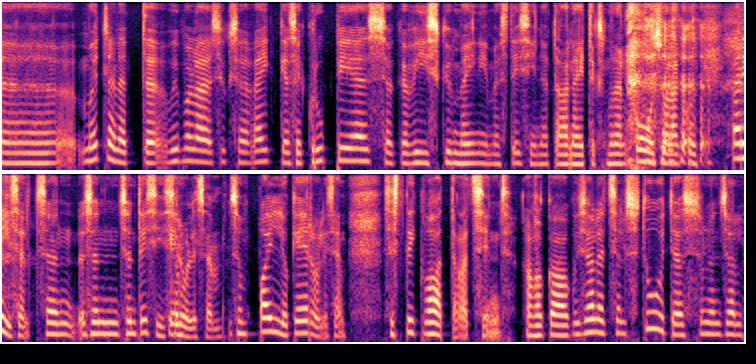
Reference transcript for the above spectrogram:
ma ütlen, et võib-olla niisuguse väikese grupi ees, niisugune viis-kümme inimest esineda näiteks mõnel koosolekul päriselt, see on, see on, see on tõsi. keerulisem. see on palju keerulisem, sest kõik vaatavad sind, aga kui sa oled seal stuudios, sul on seal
